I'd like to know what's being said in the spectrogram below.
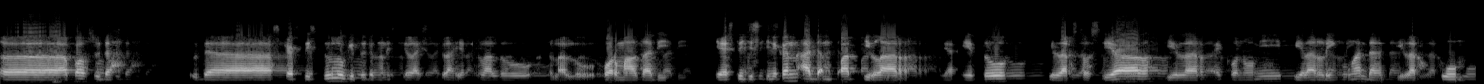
uh, apa sudah sudah skeptis dulu gitu dengan istilah-istilah yang terlalu terlalu formal tadi. Ya SDGs ini kan ada empat pilar yaitu pilar sosial, pilar ekonomi, pilar lingkungan dan pilar hukum.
